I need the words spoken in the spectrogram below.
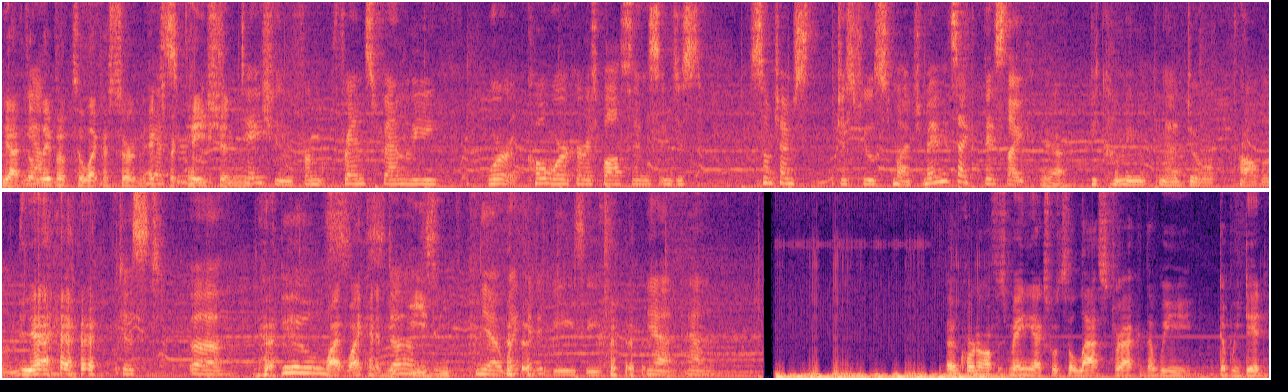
You have to Yeah. live up to like a certain yeah, certain expectation. expectation from friends, family, work, co-workers, bosses, and just sometimes just feel smudged. Maybe it's like this, like Yeah. becoming an adult problem. Yeah. Just uh, bills. why, why can it stuff. be easy? Yeah, why can't it be easy? yeah, yeah. uh, Corner Office Maniacs was the last track that we that we did.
